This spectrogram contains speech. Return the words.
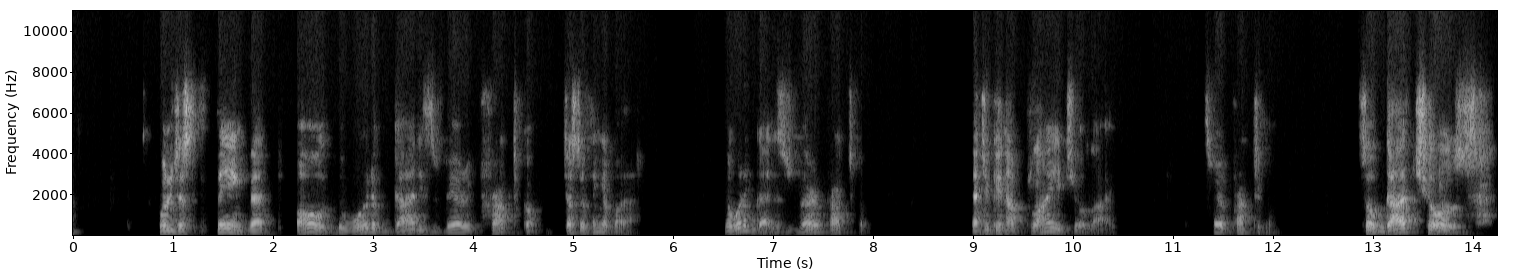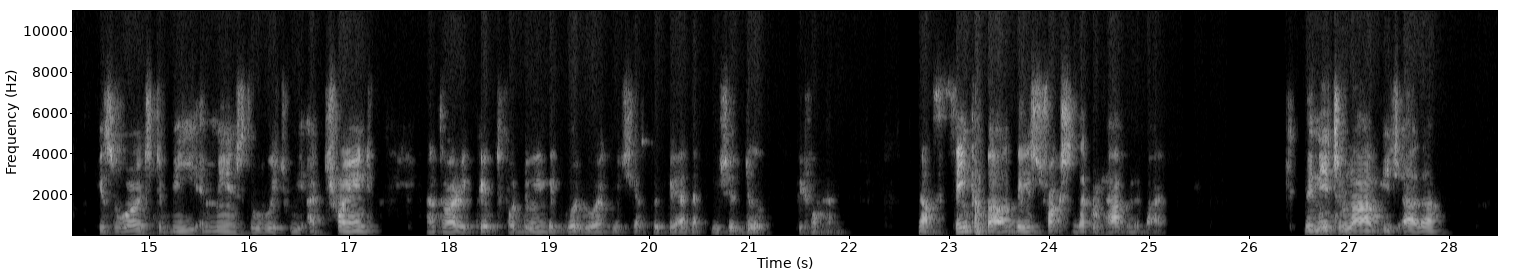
when you just think that, oh, the word of God is very practical, just to think about it. The word of God is very practical, that you can apply it to your life. It's very practical. So God chose his words to be a means through which we are trained and are equipped for doing the good work which he has prepared that we should do beforehand. Now think about the instructions that we have in the Bible. They need to love each other,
